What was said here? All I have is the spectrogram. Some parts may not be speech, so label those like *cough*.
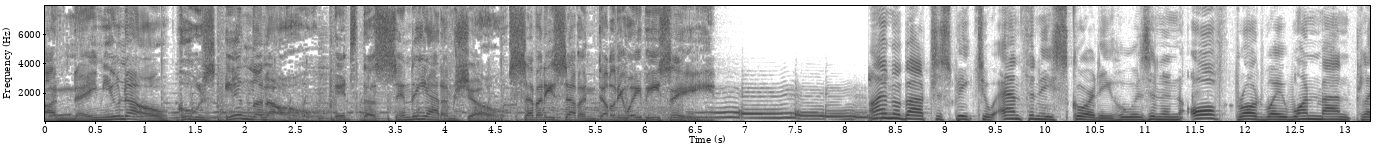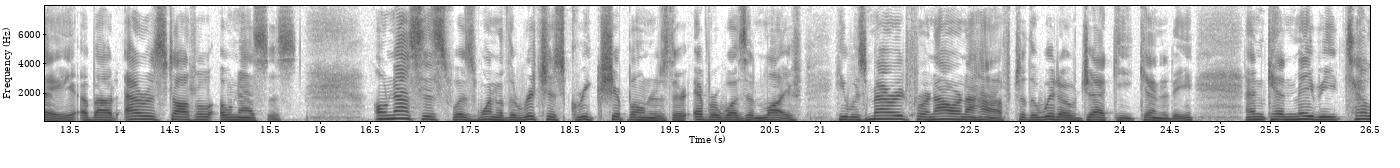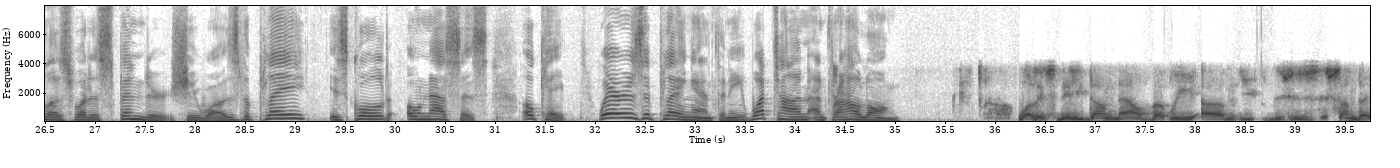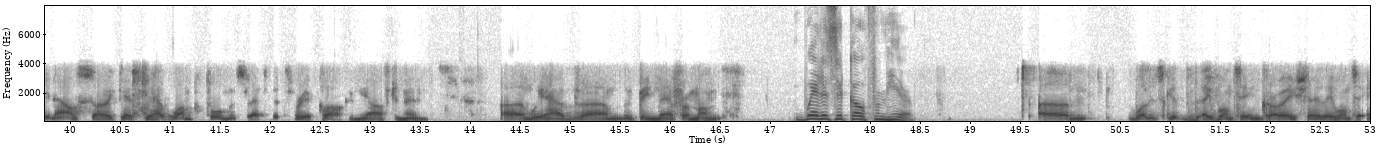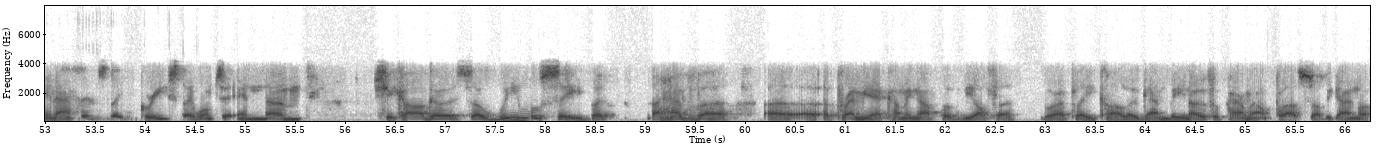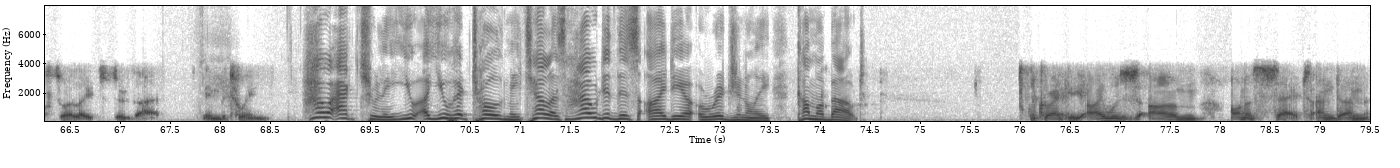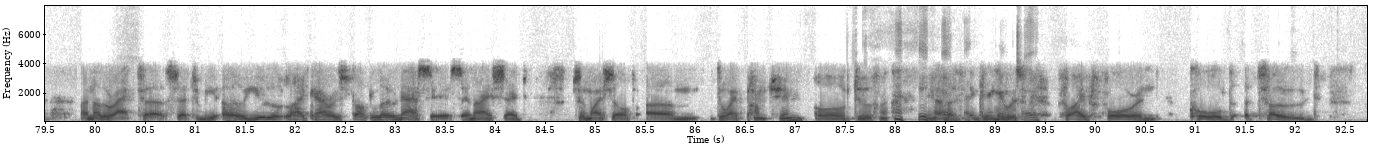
A name you know who's in the know. It's the Cindy Adams Show, 77 WABC. I'm about to speak to Anthony Skordi, who is in an off Broadway one man play about Aristotle Onassis. Onassis was one of the richest Greek ship owners there ever was in life. He was married for an hour and a half to the widow Jackie Kennedy and can maybe tell us what a spender she was. The play is called Onassis. Okay, where is it playing, Anthony? What time and for how long? Well, it's nearly done now, but we um, you, this is Sunday now, so I guess we have one performance left at three o'clock in the afternoon. Um, we have um, we've been there for a month. Where does it go from here? Um, well, it's good. They want it in Croatia. They want it in Athens. They Greece. They want it in um, Chicago. So we will see. But I have uh, uh, a premiere coming up of The Offer, where I play Carlo Gambino for Paramount Plus. So I'll be going off to LA to do that in between. How actually you uh, you had told me? Tell us how did this idea originally come about? Craigie, I was um, on a set, and um, another actor said to me, "Oh, you look like Aristotle Onassis," and I said to myself, um, "Do I punch him, or do *laughs* you *laughs* know?" thinking it was five four and called a toad.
